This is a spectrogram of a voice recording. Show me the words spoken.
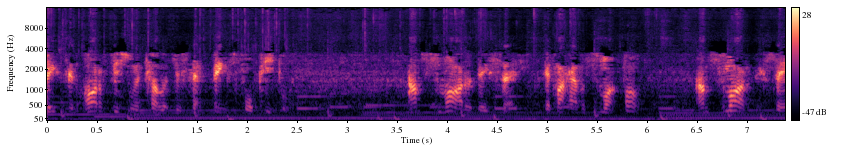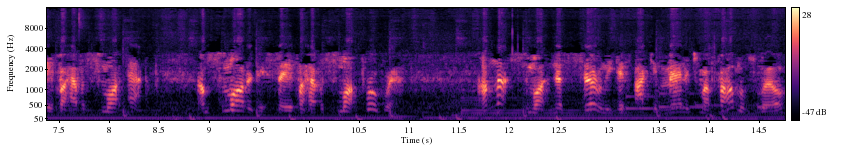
based in artificial intelligence that thinks for people. I'm smarter, they say, if I have a smartphone. I'm smarter, they say, if I have a smart app. I'm smarter, they say, if I have a smart program. I'm not smart necessarily if I can manage my problems well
